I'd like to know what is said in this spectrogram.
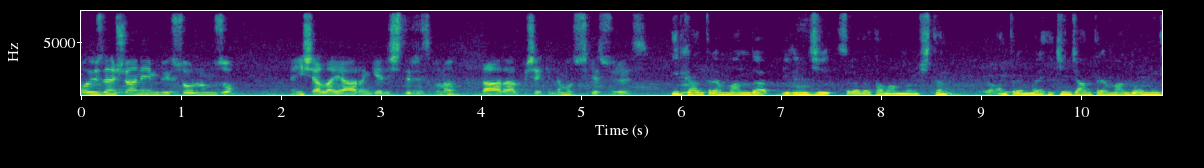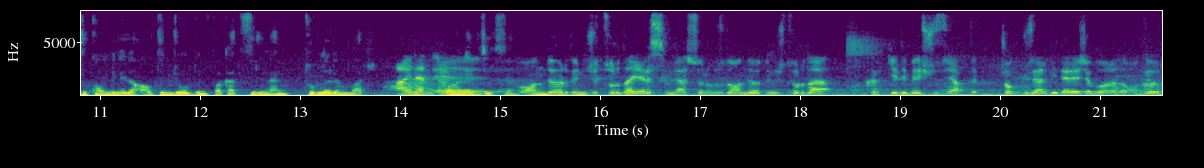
O yüzden şu an en büyük sorunumuz o. İnşallah yarın geliştiririz bunu. Daha rahat bir şekilde motosiklet süreriz. İlk antrenmanda birinci sırada tamamlamıştın antrenmanı. İkinci antrenmanda 10. kombinede 6. oldun fakat silinen turların var. Aynen. Ona ne e, diyeceksin? 14. turda, yarış simülasyonumuzda 14. turda 47-500 yaptık. Çok güzel bir derece bu arada 14.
